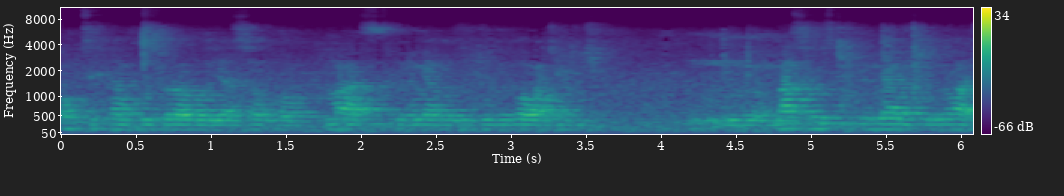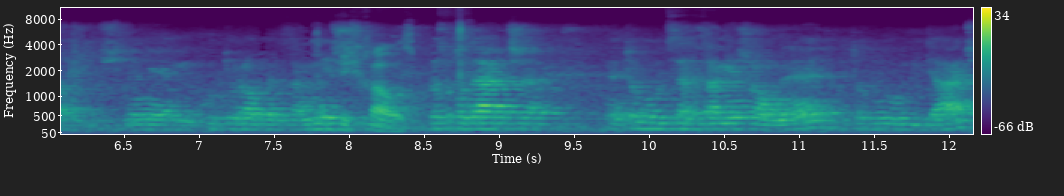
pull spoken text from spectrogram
e, obcych nam kulturowo i rasowo mas, które miały wywołać jakiś mm, mas ludzkich, które miały wywołać jakieś, no nie wiem, kulturowe zamieszki, Jakiś chaos. gospodarcze. To był cel zamierzony, to było widać.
